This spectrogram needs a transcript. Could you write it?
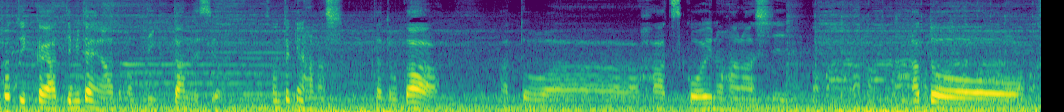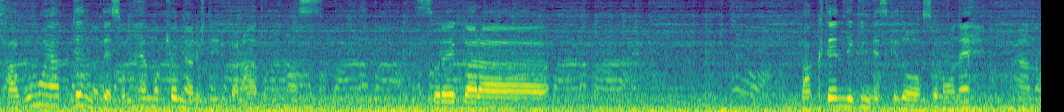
ちょっと一回やってみたいなと思って行ったんですよ。その時の話だとかあとは初恋の話。あと株もやってんのでその辺も興味ある人いるかなと思います。それからバク転できるんですけどそのねあの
